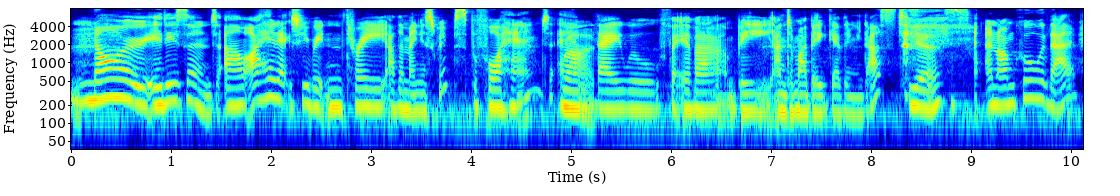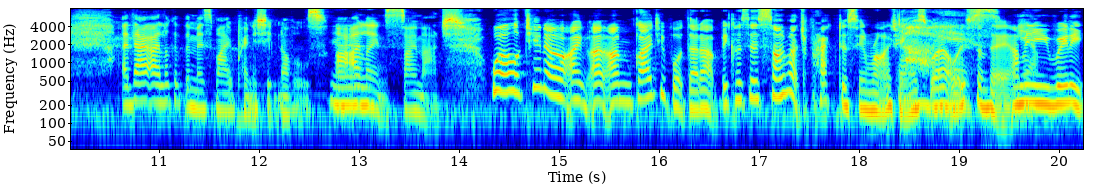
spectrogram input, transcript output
No, it isn't. Um, I had actually written three other manuscripts beforehand, and Right. they will forever be under my bed gathering dust. Yes. and I'm cool with that. I, I look at them as my apprenticeship novels. Yeah. I, I learned so much. Well, do you know, I, I, I'm glad you brought that up because there's so much practice in writing as Ah, well, yes. isn't there? I mean, you really,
